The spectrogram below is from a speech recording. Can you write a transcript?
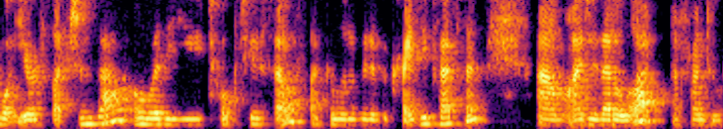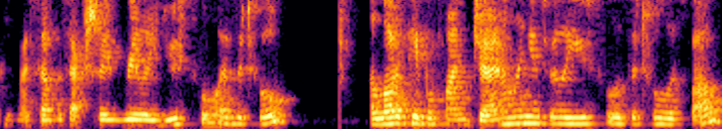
what your reflections are, or whether you talk to yourself like a little bit of a crazy person. Um, I do that a lot. I find talking to myself is actually really useful as a tool. A lot of people find journaling is really useful as a tool as well.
